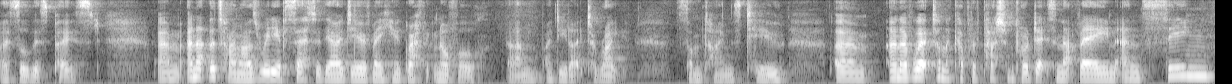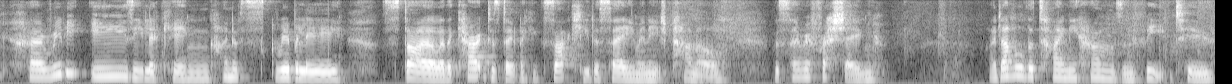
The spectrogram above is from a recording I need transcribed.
I saw this post. Um, and at the time, I was really obsessed with the idea of making a graphic novel. Um, I do like to write sometimes too. Um, and I've worked on a couple of passion projects in that vein, and seeing her really easy looking, kind of scribbly style where the characters don't look exactly the same in each panel was so refreshing. I love all the tiny hands and feet too.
